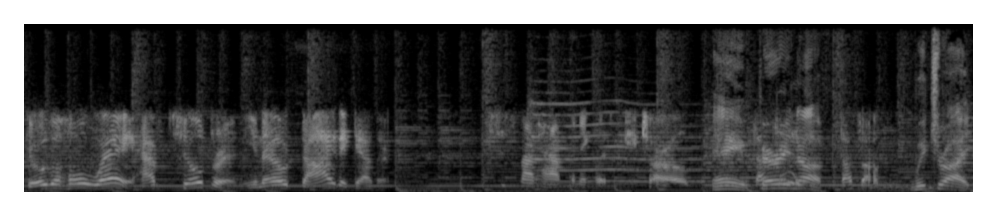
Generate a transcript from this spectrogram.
go the whole way, have children, you know, die together. It's just not happening with me, Charles. Hey, That's fair it. enough. That's all. We tried.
